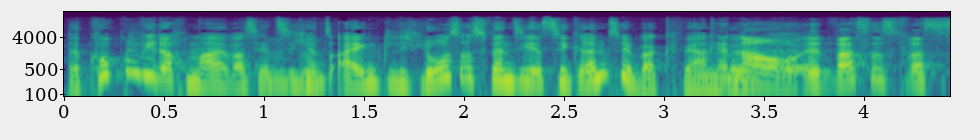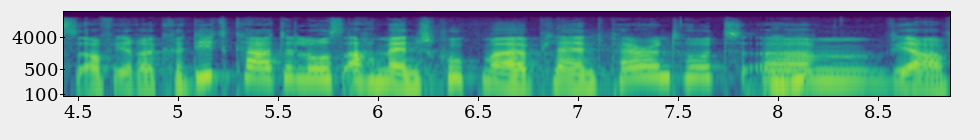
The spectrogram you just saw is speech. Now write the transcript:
Da gucken wir doch mal, was jetzt mhm. sich jetzt eigentlich los ist, wenn sie jetzt die Grenze überqueren genau. will. Genau, was ist, was ist auf ihrer Kreditkarte los? Ach Mensch, guck mal, Planned Parenthood, mhm. ähm, ja,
